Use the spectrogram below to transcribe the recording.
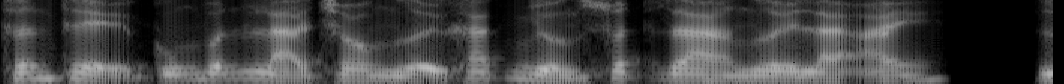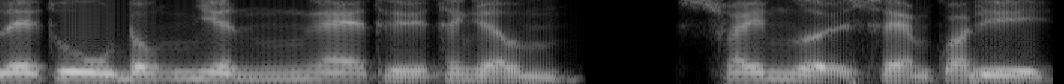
thân thể cũng vẫn là cho người khác nhường xuất ra người là ai. Lê Thu đông nhiên nghe thế thanh âm, xoay người xem qua đi,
